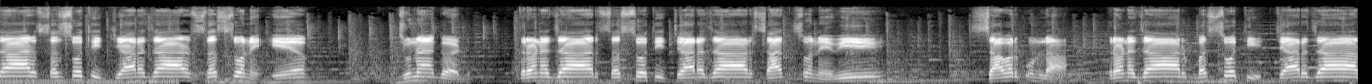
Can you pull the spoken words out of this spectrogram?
હજાર છસોથી ચાર હજાર છસો ને જુનાગઢ ત્રણ હજાર છસોથી ચાર હજાર સાતસો ને વીસ. સાવરકુંડલા ત્રણ હજાર બસોથી ચાર હજાર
